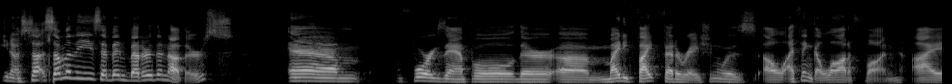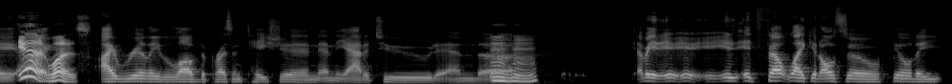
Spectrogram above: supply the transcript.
you know, so, some of these have been better than others. Um, for example, their um, Mighty Fight Federation was, uh, I think, a lot of fun. I Yeah, I, it was. I really love the presentation and the attitude and the. hmm I mean, it, it, it felt like it also filled a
